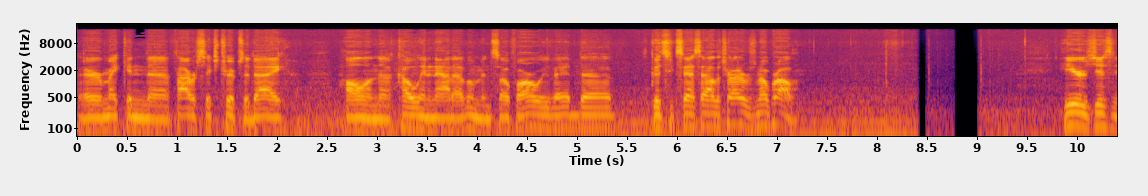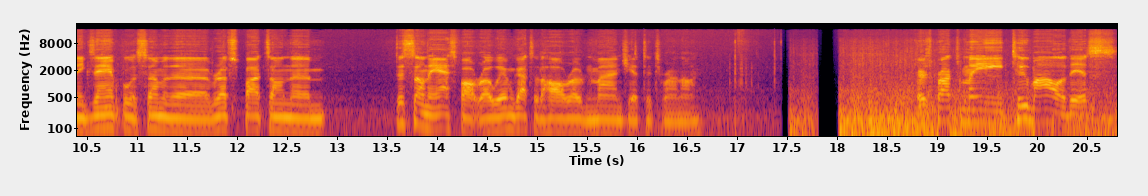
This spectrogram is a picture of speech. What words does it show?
They're making uh, five or six trips a day, hauling the coal in and out of them, and so far we've had uh, good success out of the trailers, no problem. Here's just an example of some of the rough spots on the, this is on the asphalt road. We haven't got to the haul road and mines yet that's run on. There's approximately two mile of this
